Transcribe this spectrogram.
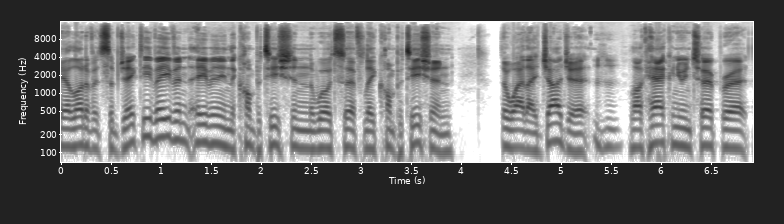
yeah, a lot of it's subjective. Even even in the competition, the World Surf League competition, the way they judge it, mm-hmm. like how can you interpret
